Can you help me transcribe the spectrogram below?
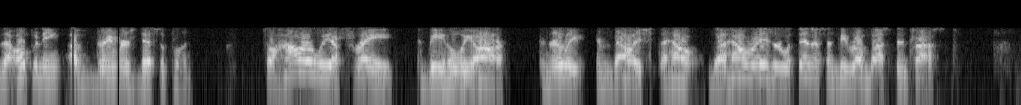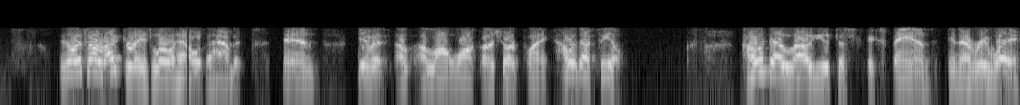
the opening of dreamers discipline. So how are we afraid to be who we are and really embellish the hell the hellraiser within us and be robust in trust? You know, it's all right to raise a little hell with a habit. And give it a, a long walk on a short plank. How would that feel? How would that allow you to expand in every way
